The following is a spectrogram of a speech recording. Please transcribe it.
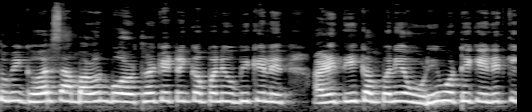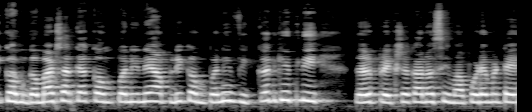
तुम्ही घर सांभाळून बोरथळ केटरिंग कंपनी उभी केलीत आणि ती कंपनी एवढी मोठी केलीत की घमघमाटसारख्या कंपनीने आपली कंपनी विकत घेतली. तर प्रेक्षकानं सीमा पुढे म्हणते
